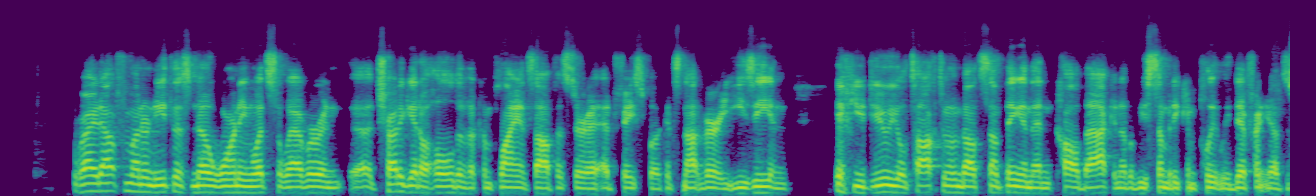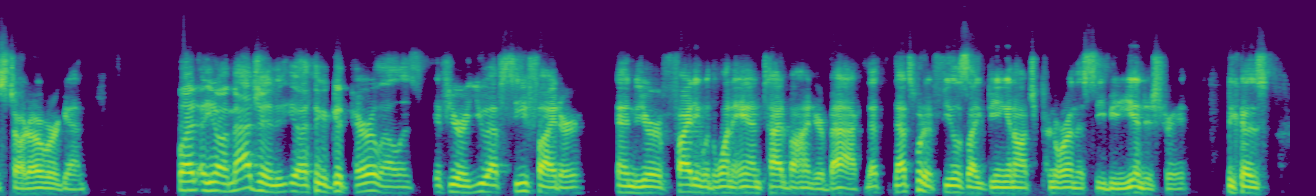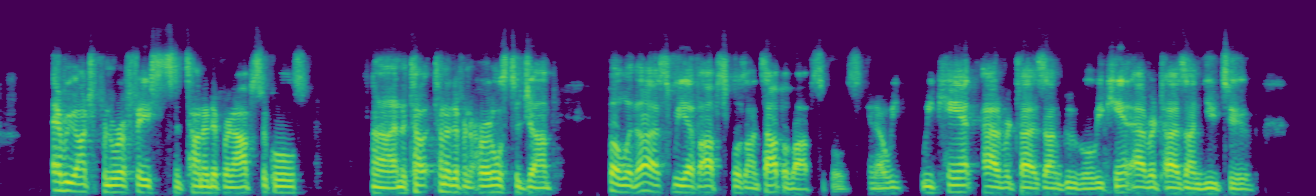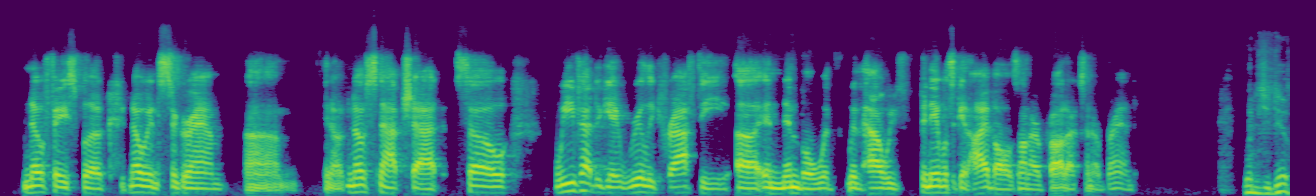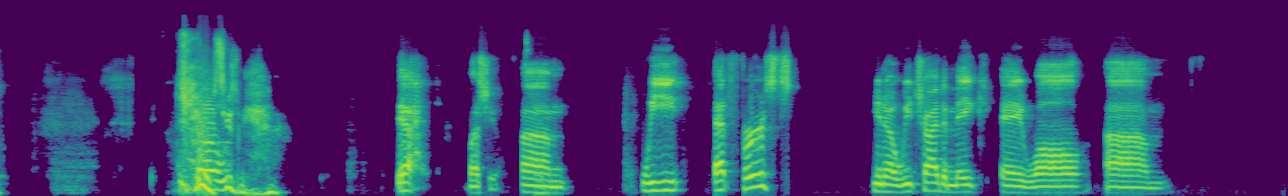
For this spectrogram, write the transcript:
right out from underneath us, no warning whatsoever, and uh, try to get a hold of a compliance officer at, at Facebook. It's not very easy, and if you do, you'll talk to them about something and then call back, and it'll be somebody completely different. You have to start over again. But you know, imagine. You know, I think a good parallel is if you're a UFC fighter and you're fighting with one hand tied behind your back. That that's what it feels like being an entrepreneur in the CBD industry, because every entrepreneur faces a ton of different obstacles uh, and a t- ton of different hurdles to jump. But with us, we have obstacles on top of obstacles. You know, we we can't advertise on Google, we can't advertise on YouTube, no Facebook, no Instagram, um, you know, no Snapchat. So we've had to get really crafty uh, and nimble with with how we've been able to get eyeballs on our products and our brand. What did you do? So, Excuse me. Yeah, bless you. Um, we at first, you know, we tried to make a wall. Um,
